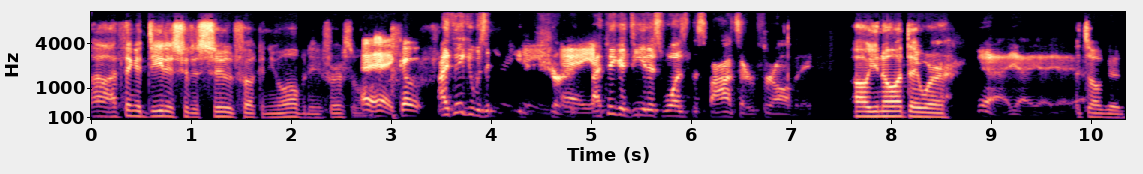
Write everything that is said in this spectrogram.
Wow, I think Adidas should have sued fucking New Albany first of all. Hey, hey, go! I think it was an Adidas shirt. Hey. I think Adidas was the sponsor for Albany. Oh, you know what they were? Yeah, yeah, yeah, yeah. yeah. It's all good.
